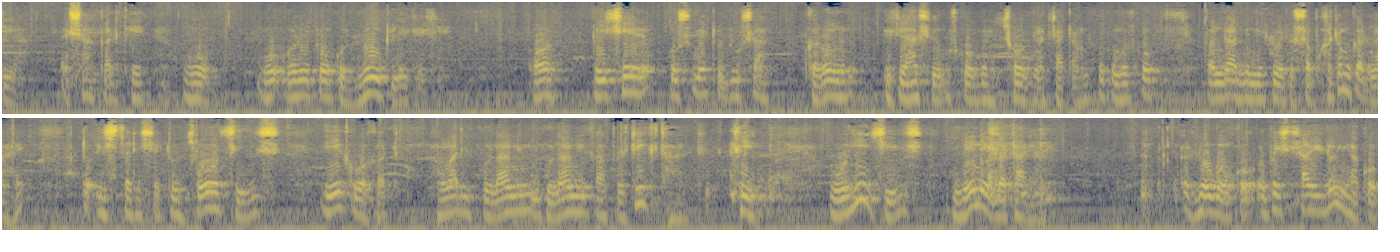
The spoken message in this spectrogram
दिया। ऐसा करके वो वो औरतों को लूट लेते थे। और पीछे उसमें तो दूसरा करुण इतिहास है उसको मैं छोड़ना चाहता हूँ, क्योंकि मुझको पंद्रह मिनट में तो सब खत्म करना है। तो इस तरह से तो जो चीज़ एक वक्त हमारी गुलामी गुलामी का प्रतीक था, थी, वही चीज़ मैंने बताया लोगों को, और सारी दुनिया को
